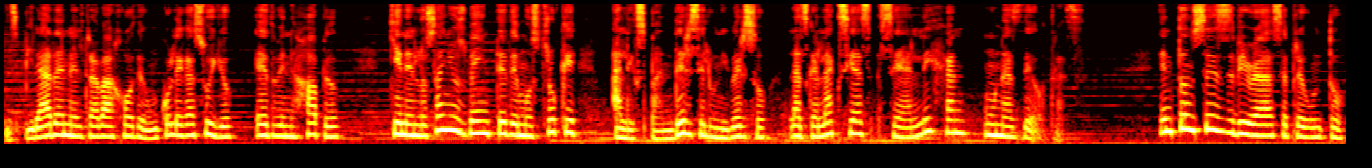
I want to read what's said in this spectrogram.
inspirada en el trabajo de un colega suyo, Edwin Hubble, quien en los años 20 demostró que al expandirse el universo, las galaxias se alejan unas de otras. Entonces Vera se preguntó,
